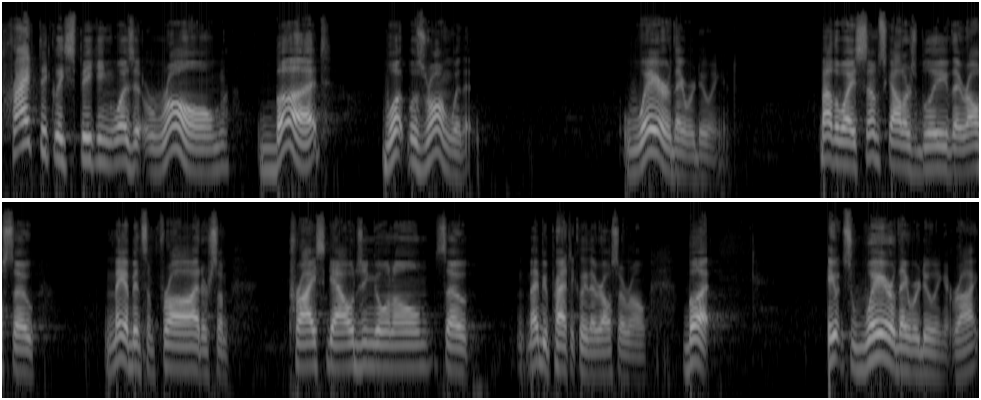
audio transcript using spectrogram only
practically speaking, was it wrong, but what was wrong with it? Where they were doing it. By the way, some scholars believe there also may have been some fraud or some price gouging going on, so maybe practically they were also wrong. But it's where they were doing it, right?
